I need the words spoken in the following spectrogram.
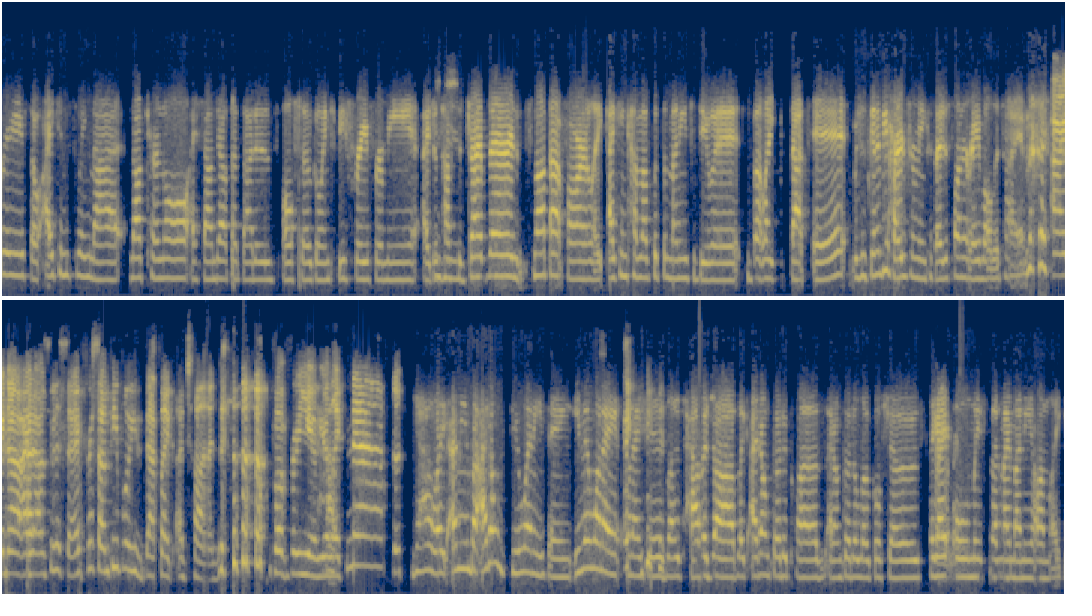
free, so I can swing that. Nocturnal, I found out that that is also going to be free for me. I just mm-hmm. have to drive there, and it's not that far. Like I can come up with the money to do it, but like that's it, which is going to be hard for me because I just want to rave all the time. I know. I, I was gonna say for some people that's like a ton, but for you, you're like nah. Yeah, like I mean, but I don't do anything. Even when I when I did like have a job, like I don't don't go to clubs. I don't go to local shows. Like I only spend my money on like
